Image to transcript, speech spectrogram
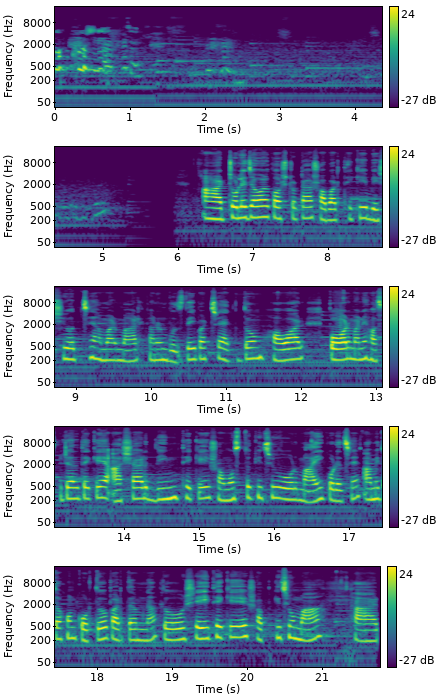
খুব খুশি হচ্ছে। আর চলে যাওয়ার কষ্টটা সবার থেকে বেশি হচ্ছে আমার মার কারণ বুঝতেই পারছ একদম হওয়ার পর মানে হসপিটাল থেকে আসার দিন থেকে সমস্ত কিছু ওর মাই করেছে। আমি তখন করতেও পারতাম না। তো সেই থেকে সব কিছু মা আর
